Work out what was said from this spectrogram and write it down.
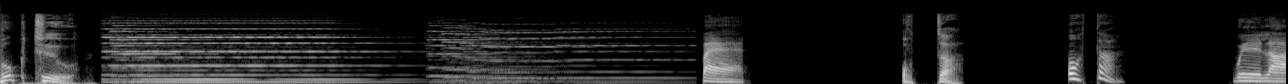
บุ๊กทูแปด åtta, 8. เวลา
